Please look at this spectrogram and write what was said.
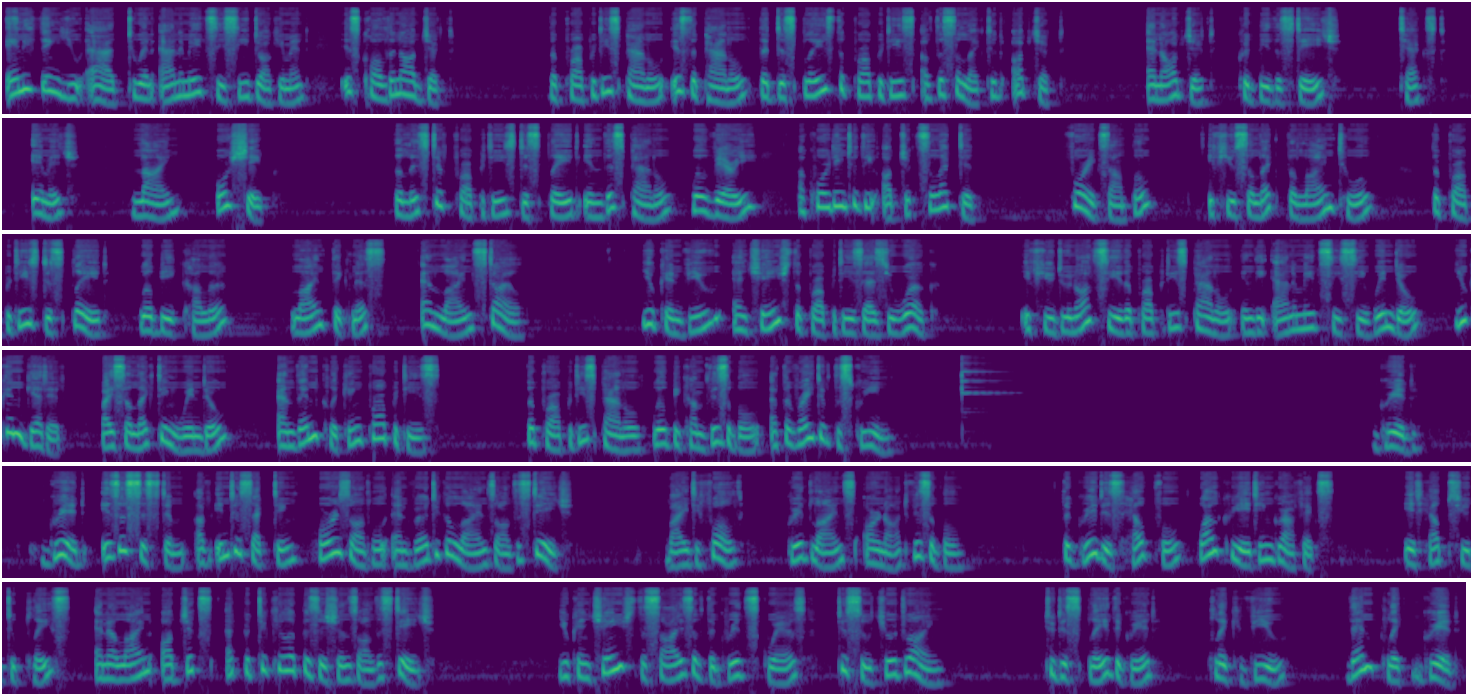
Anything you add to an Animate CC document is called an object. The Properties panel is the panel that displays the properties of the selected object. An object could be the stage, text, image, line, or shape. The list of properties displayed in this panel will vary according to the object selected. For example, if you select the Line tool, the properties displayed will be color, line thickness, and line style. You can view and change the properties as you work. If you do not see the Properties panel in the Animate CC window, you can get it by selecting Window and then clicking Properties. The Properties panel will become visible at the right of the screen. Grid Grid is a system of intersecting horizontal and vertical lines on the stage. By default, grid lines are not visible. The grid is helpful while creating graphics. It helps you to place and align objects at particular positions on the stage. You can change the size of the grid squares to suit your drawing. To display the grid, click View, then click Grid,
